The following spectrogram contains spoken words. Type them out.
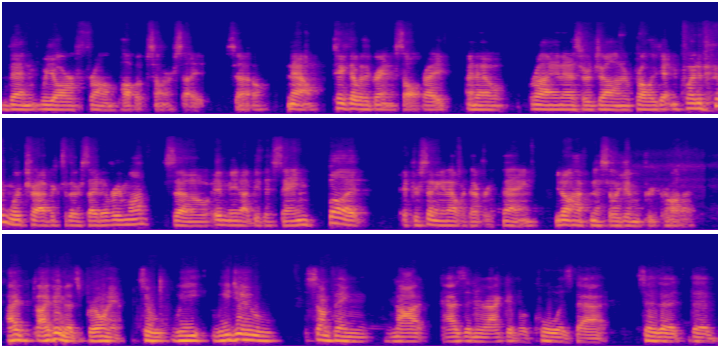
than we are from pop-ups on our site. So now take that with a grain of salt, right? I know Ryan, Ezra, John are probably getting quite a bit more traffic to their site every month. So it may not be the same, but if you're sending it out with everything, you don't have to necessarily give them free product. I, I think that's brilliant. So we we do something not as interactive or cool as that. So that the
